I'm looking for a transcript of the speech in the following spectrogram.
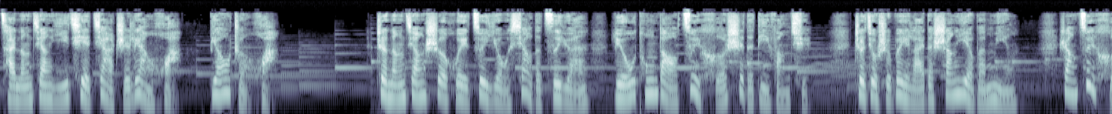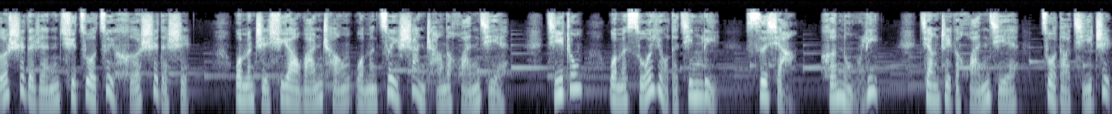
才能将一切价值量化、标准化，这能将社会最有效的资源流通到最合适的地方去。这就是未来的商业文明，让最合适的人去做最合适的事。我们只需要完成我们最擅长的环节，集中我们所有的精力、思想和努力，将这个环节。做到极致，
